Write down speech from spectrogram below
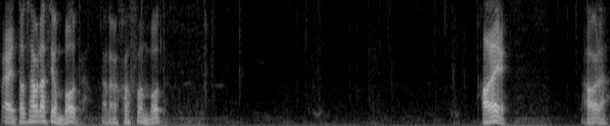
Pues entonces habrá sido un bot. A lo mejor fue un bot. Joder. Ahora.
